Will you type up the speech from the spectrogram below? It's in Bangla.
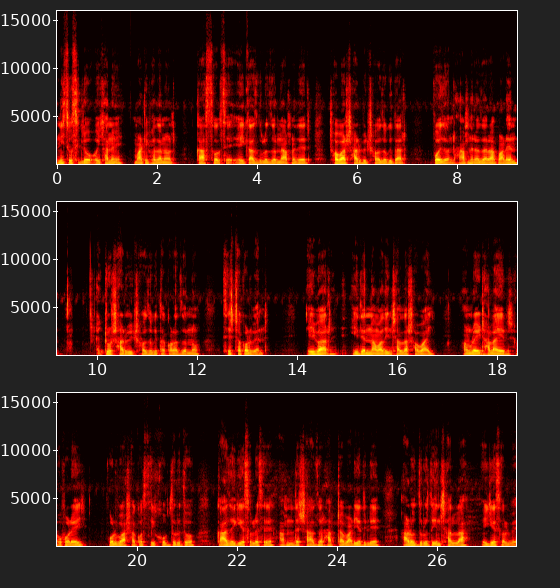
নিচু ছিল, ওইখানে মাটি ফেলানোর কাজ চলছে। এই কাজগুলোর জন্য আপনাদের সবার সার্বিক সহযোগিতার প্রয়োজন। আপনারা যারা পারেন একটু সার্বিক সহযোগিতা করার জন্য চেষ্টা করবেন। এইবার ঈদের নামাজ ইনশাল্লাহ সবাই আমরা এই ঢালাইয়ের উপরেই পড়ব। আশা করছি খুব দ্রুত কাজ এগিয়ে চলেছে। আপনাদের সাহায্যের হাতটা বাড়িয়ে দিলে আরও দ্রুত ইনশাল্লাহ এগিয়ে চলবে।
